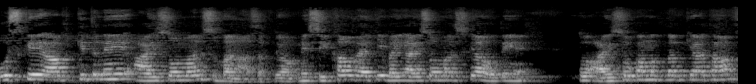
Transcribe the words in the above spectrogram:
उसके आप कितने आइसोमर्स बना सकते हो? हमने सीखा हुआ है कि भाई आइसोमर्स क्या होते हैं? तो आइसो का मतलब क्या था?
